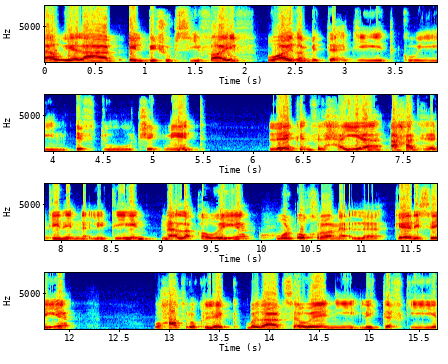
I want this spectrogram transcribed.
أو يلعب ال bishop c 5 وأيضا بالتهديد queen f 2 checkmate. لكن في الحقيقة أحد هاتين النقلتين نقلة قوية والأخرى نقلة كارثية. وهترك لك بضعة ثواني للتفكير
